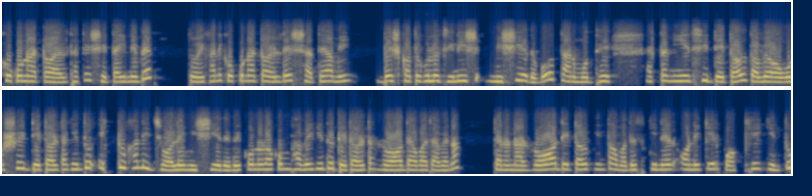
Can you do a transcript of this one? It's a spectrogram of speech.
কোকোনাট অয়েল থাকে সেটাই নেবে। তো এখানে কোকোনাট অয়েলের সাথে আমি বেশ কতগুলো জিনিস মিশিয়ে দেবো। তার মধ্যে একটা নিয়েছি ডেটল। তবে অবশ্যই ডেটলটা কিন্তু একটুখানি জলে মিশিয়ে দেবে। কোনো রকম ভাবে কিন্তু ডেটলটা র দেওয়া যাবে না। কেননা র ডেটল কিন্তু আমাদের স্কিনের অনেকের পক্ষেই কিন্তু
